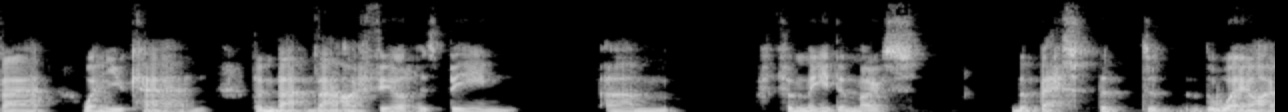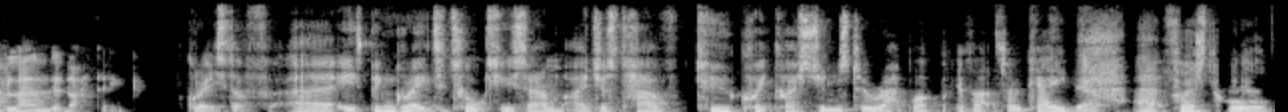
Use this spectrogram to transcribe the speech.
that when you can, then that that I feel has been um, for me the most the best the, the, the way I've landed. I think. Great stuff. Uh, it's been great to talk to you, Sam. I just have two quick questions to wrap up, if that's okay. Yeah. Uh, first of all,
